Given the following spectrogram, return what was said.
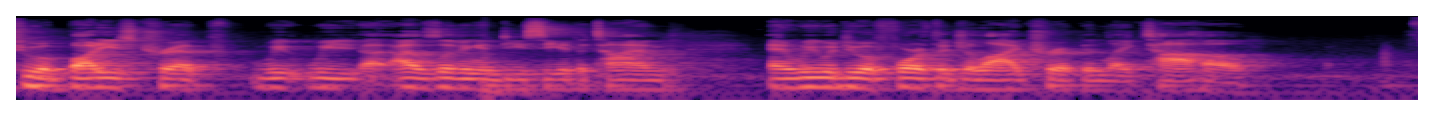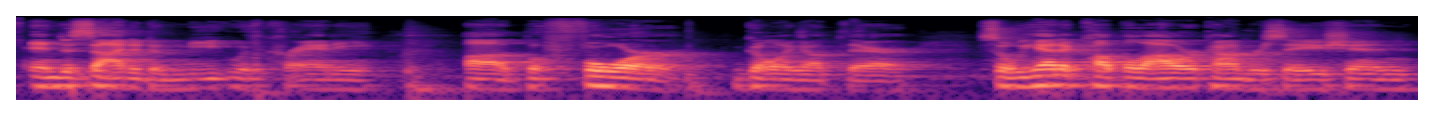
to a buddy's trip. We, we I was living in DC at the time, and we would do a Fourth of July trip in Lake Tahoe, and decided to meet with Cranney uh, before going up there. So we had a couple hour conversation.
